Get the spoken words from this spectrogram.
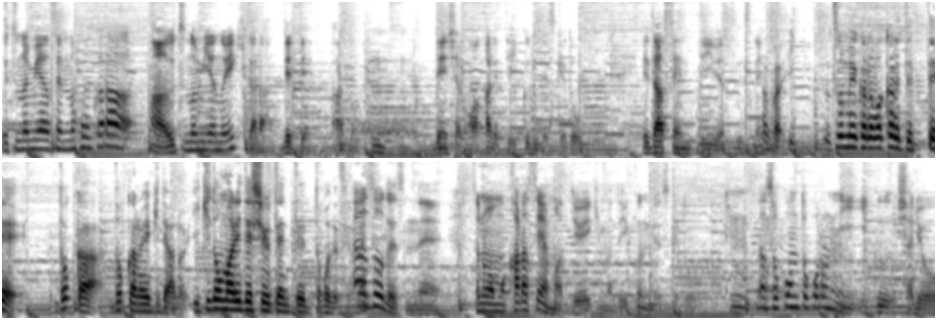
宇都宮線の方からあ宇都宮の駅から出てあの、うん電車が分かれていくんですけど枝線っていうやつですね。なんかい宇都宮から分かれてってどっかどっかの駅であの行き止まりで終点ってとこですよね。あそうですね。そのまま烏山っていう駅まで行くんですけどうん。そこのところに行く車両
